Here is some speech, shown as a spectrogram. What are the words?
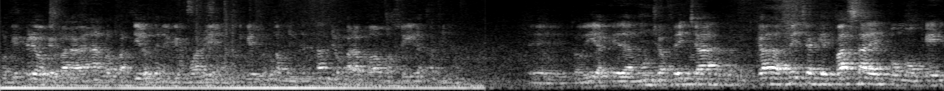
porque creo que para ganar los partidos tiene que jugar bien. Así que eso estamos intentando y ojalá podamos seguir hasta el final. Eh, todavía queda mucha fecha. Cada fecha que pasa es como que es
